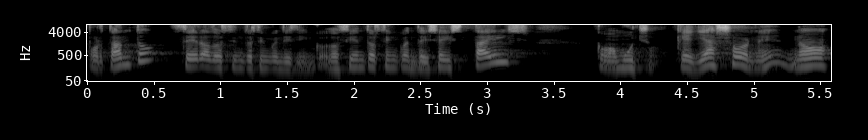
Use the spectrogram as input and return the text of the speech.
Por tanto, 0 a 255. 256 tiles como mucho, que ya son, ¿eh? No,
